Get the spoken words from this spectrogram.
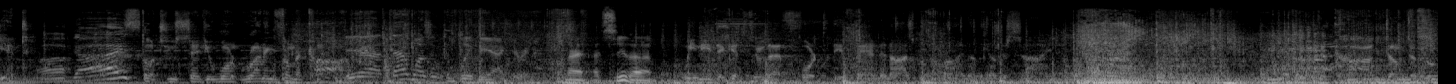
Shit. Uh, guys? Thought you said you weren't running from the car. Yeah, that wasn't completely accurate. Right, I see that. We need to get through that fort to the abandoned Osmond mine on the other side. The COG dumped a few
